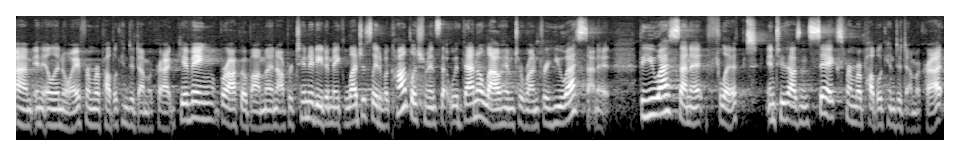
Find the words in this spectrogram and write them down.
um, in Illinois from Republican to Democrat, giving Barack Obama an opportunity to make legislative accomplishments that would then allow him to run for U.S. Senate. The U.S. Senate flipped in 2006 from Republican to Democrat,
